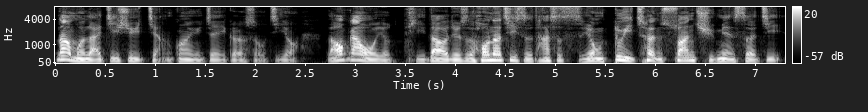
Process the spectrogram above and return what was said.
那我们来继续讲关于这个手机哦。然后刚刚我有提到，就是 Honor 其实它是使用对称双曲面设计。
